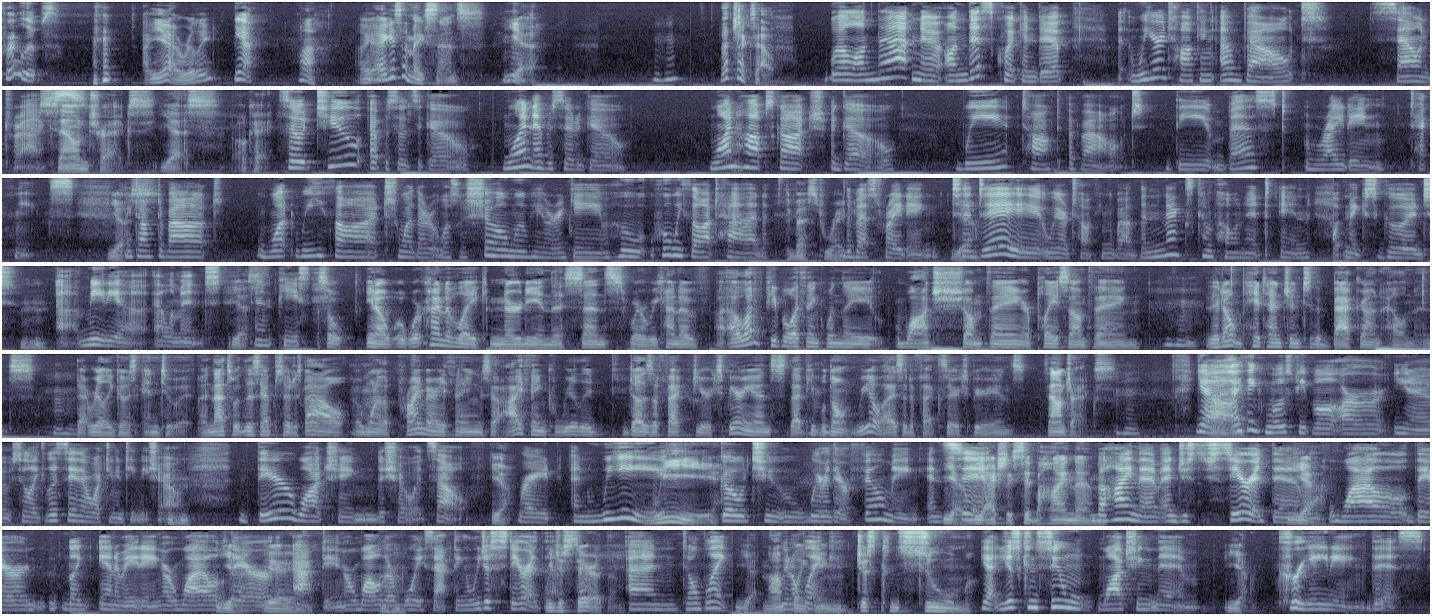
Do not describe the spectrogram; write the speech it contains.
Fruit Loops. Uh, yeah, really? Yeah. Huh. I, I guess that makes sense. Yeah. That checks out. Well, on that note, on this quick and dip, we are talking about soundtracks. Soundtracks. Yes. Okay. So two episodes ago, one episode ago, one hopscotch ago, we talked about the best writing techniques. Yes. We talked about what we thought, whether it was a show, movie, or a game, who who we thought had the best writing. the best writing. Yeah. Today we are talking about the next component in what makes good uh, media element Mm-hmm. Yes. and piece. So, you know, we're kind of like nerdy in this sense where we kind of, a lot of people, I think, when they watch something or play something, they don't pay attention to the background elements that really goes into it. And that's what this episode is about. And one of the primary things that I think really does affect your experience that people don't realize it affects their experience soundtracks. Yeah, Um, I think most people are, you know, so like let's say they're watching a TV show. Mm-hmm. They're watching the show itself, Yeah. right? And we, We, go to where they're filming and yeah, sit we actually sit behind them. behind them and just stare at them Yeah. while they're like animating or while Yeah, they're yeah, acting or while they're mm-hmm. voice acting and we just stare at them. we just stare at them. and don't blink. Yeah, not we don't blinking. blink. Just consume. Yeah, just consume watching them Yeah. Creating this.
